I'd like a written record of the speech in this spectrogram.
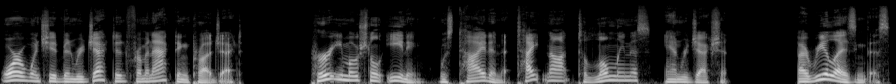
or when she had been rejected from an acting project. Her emotional eating was tied in a tight knot to loneliness and rejection. By realizing this,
